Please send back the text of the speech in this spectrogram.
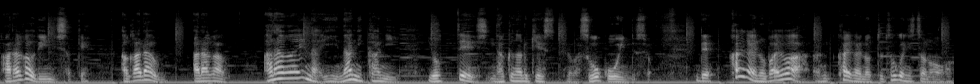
抗うでいいんでしたっけ？あがらう抗う。抗えない何かによって亡くなるケースっていうのがすごく多いんですよ。で海外の場合は海外のって特にその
